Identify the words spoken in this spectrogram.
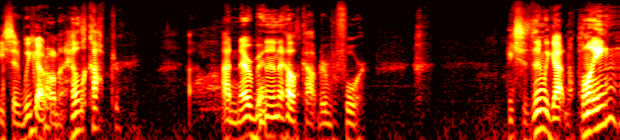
he said, we got on a helicopter. I'd never been in a helicopter before. He says, then we got in a plane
